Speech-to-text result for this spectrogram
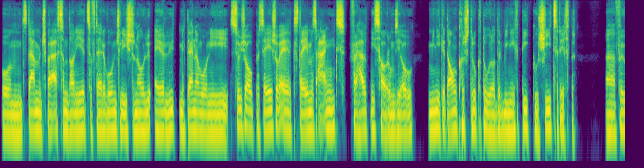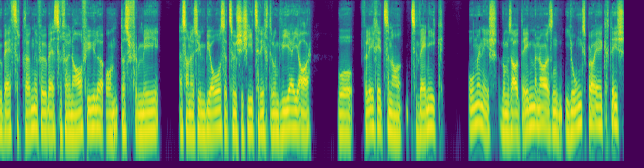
Und dementsprechend habe ich jetzt auf dieser Wunschliste noch eher Leute mit denen, wo ich sonst auch per se schon ein extremes enges Verhältnis habe, um sie auch meine Gedankenstruktur oder wie ich ticke als Schiedsrichter äh, viel besser können, viel besser können anfühlen Und das ist für mich so eine Symbiose zwischen Schiedsrichter und VAR, wo vielleicht jetzt noch zu wenig um ist, warum es halt immer noch ein junges Projekt ist,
